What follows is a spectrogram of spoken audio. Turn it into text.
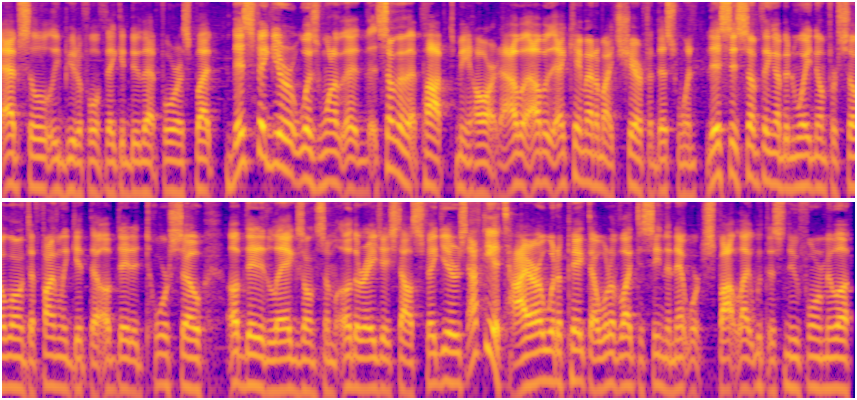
absolutely beautiful if they could do that for us. But this figure was one of the something that popped me hard. I, I, I came out of my chair for this one. This is something I've been waiting on for so long to finally get the updated torso, updated legs on some other AJ Styles figures. Not the attire I would have picked. I would have liked to seen the Network Spotlight with this new formula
